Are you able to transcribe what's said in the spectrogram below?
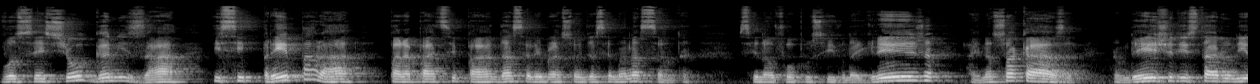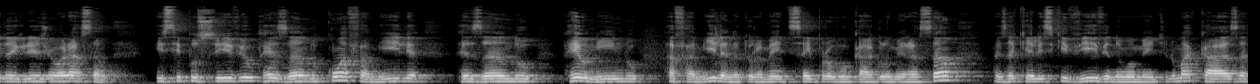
você se organizar e se preparar para participar das celebrações da Semana Santa. Se não for possível na igreja, aí na sua casa não deixe de estar unido à igreja em oração e, se possível, rezando com a família, rezando, reunindo a família, naturalmente sem provocar aglomeração, mas aqueles que vivem normalmente numa casa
